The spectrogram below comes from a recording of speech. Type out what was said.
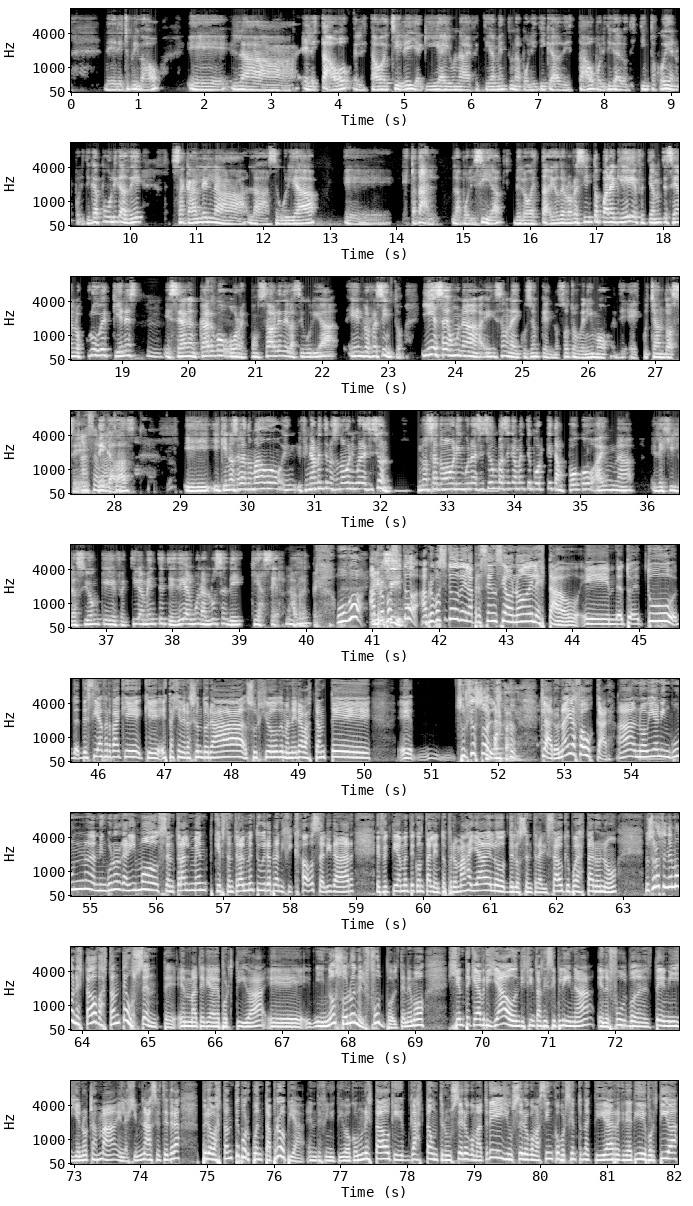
de derecho privado, eh, la, el Estado, el Estado de Chile, y aquí hay una efectivamente una política de Estado, política de los distintos gobiernos, políticas públicas de sacarle la, seguridad eh, estatal, la policía de los estadios, de los recintos, para que efectivamente sean los clubes quienes mm. eh, se hagan cargo o responsables de la seguridad en los recintos. Y esa es una, esa es una discusión que nosotros venimos escuchando hace, décadas y, que no se le ha tomado, y finalmente no se ha tomado ninguna decisión. No se ha tomado ninguna decisión básicamente porque tampoco hay una legislación que efectivamente te dé algunas luces de qué hacer al respecto. Hugo, a, eh, propósito, a propósito de la presencia o no del Estado, eh, tú decías, ¿verdad?, que, que esta generación dorada surgió de manera bastante eh, surgió sola. claro, nadie la fue a buscar. ¿ah? No había ningún, ningún organismo centralmente, que centralmente hubiera planificado salir a dar efectivamente con talentos. Pero más allá de lo, de lo centralizado que pueda estar o no, nosotros tenemos un Estado bastante ausente en materia deportiva eh, y no solo en el fútbol. Tenemos gente que ha brillado en distintas disciplinas, en el fútbol, en el tenis y en otras más, en la gimnasia, etcétera, pero bastante por cuenta propia, en definitiva, con un Estado que gasta entre un 0,3 y un 0,5% en actividades recreativas y deportiva,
